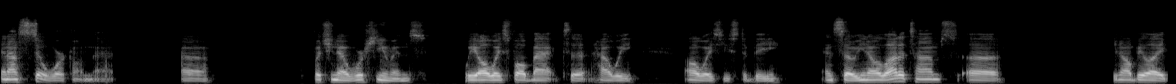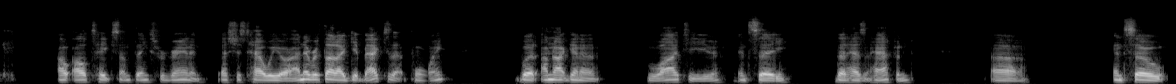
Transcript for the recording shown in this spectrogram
and I still work on that. Uh, but you know, we're humans. We always fall back to how we always used to be, and so you know, a lot of times, uh, you know, I'll be like, I'll, I'll take some things for granted. That's just how we are. I never thought I'd get back to that point, but I'm not gonna lie to you and say that hasn't happened. Uh, and so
